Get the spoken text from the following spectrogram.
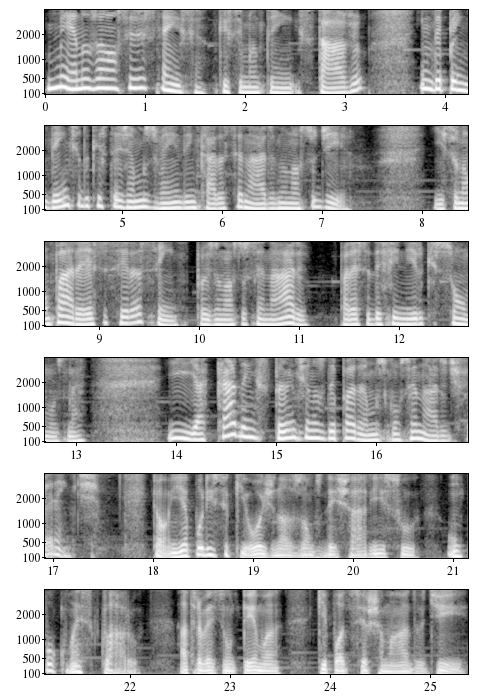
menos a nossa existência, que se mantém estável, independente do que estejamos vendo em cada cenário no nosso dia. Isso não parece ser assim, pois o nosso cenário parece definir o que somos, né? E a cada instante nos deparamos com um cenário diferente. Então, e é por isso que hoje nós vamos deixar isso um pouco mais claro, através de um tema que pode ser chamado de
